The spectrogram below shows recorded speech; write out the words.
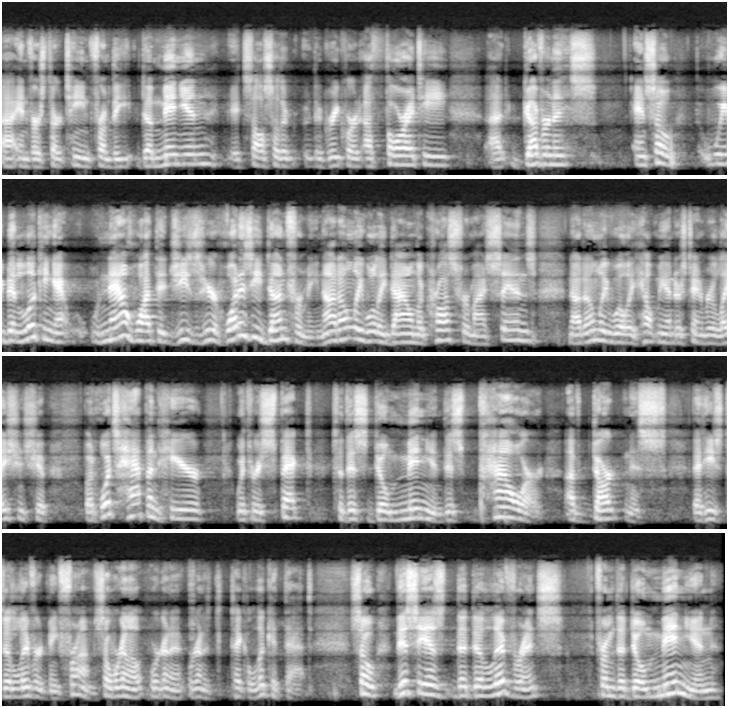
uh, in verse 13 from the dominion. It's also the, the Greek word authority, uh, governance. And so, we've been looking at now what that Jesus here, what has he done for me? Not only will he die on the cross for my sins, not only will he help me understand relationship, but what's happened here with respect to this dominion, this power of darkness that he's delivered me from. So we're going to we're going to we're going to take a look at that. So this is the deliverance from the dominion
